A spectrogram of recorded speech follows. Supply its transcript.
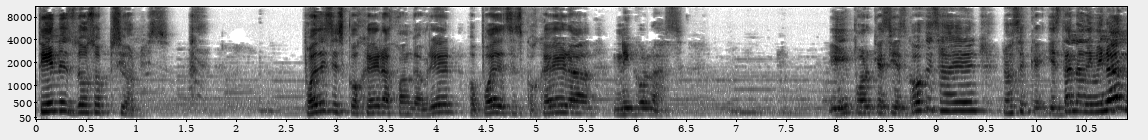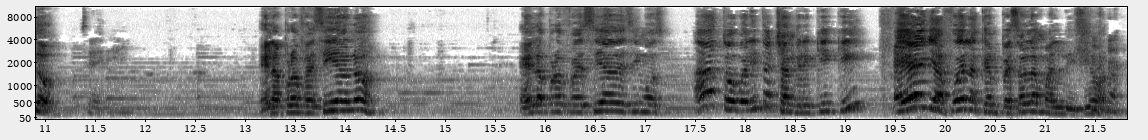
tienes dos opciones. Puedes escoger a Juan Gabriel o puedes escoger a Nicolás. Y porque si escoges a él, no sé qué, y están adivinando. Sí. En la profecía no. En la profecía decimos, ah, tu abuelita Changriquiqui, ella fue la que empezó la maldición.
